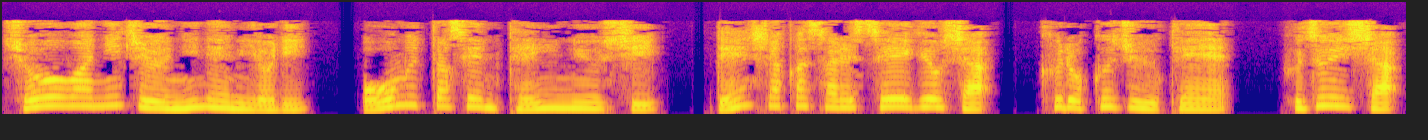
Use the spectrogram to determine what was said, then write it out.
昭和22年より、大牟田線転入し、電車化され制御車、区60系、付随車、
